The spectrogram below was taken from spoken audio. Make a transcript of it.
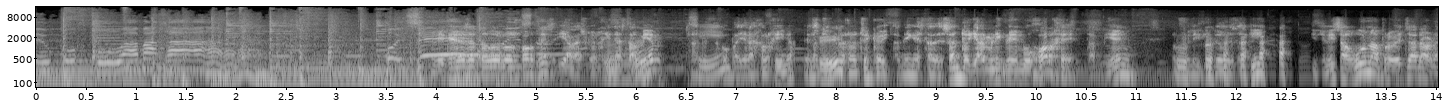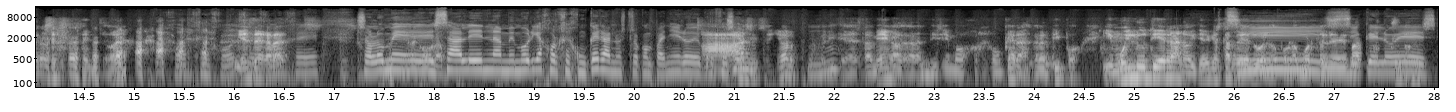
meu corpo amarrar. Pois Felicidades a todos los Jorges y a las Georginas también. A Sí. nuestra compañera Georgina de Sí. Noche tras Noche, que hoy también está de santo. Y al mismo Jorge también. Lo felicito desde aquí. Si tenéis alguno, aprovechar ahora que es el momento. ¿eh? Jorge, Jorge, Y es de Jorge. gratis. Solo me sale en la memoria Jorge Junquera, nuestro compañero de Ah, profesión. sí, señor. Felicidades también al grandísimo Jorge Junquera, gran tipo. Y muy lutierano, y tiene que estar de duelo por la muerte de sí Marco. que lo es.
